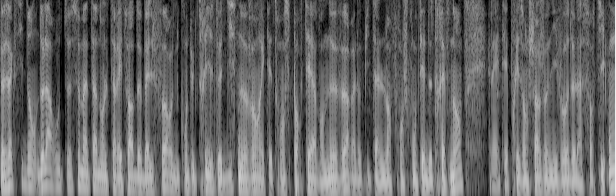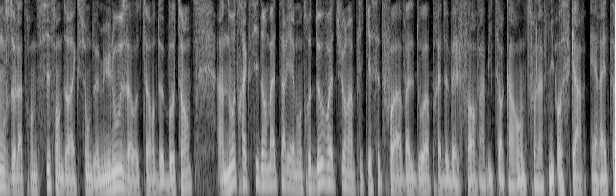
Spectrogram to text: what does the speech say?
Les accidents de la route ce matin dans le territoire de Belfort. Une conductrice de 19 ans a été transportée avant 9 heures à l'hôpital Nord-Franche-Comté de Trévenant. Elle a été prise en charge au niveau de la sortie 11 de la 36 en direction de Mulhouse à hauteur de Beautemps. Un autre accident matériel entre deux voitures impliquées cette fois à Valdois près de Belfort vers 8h40 sur l'avenue Oscar Herrette.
